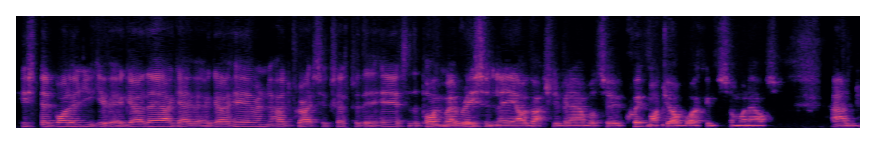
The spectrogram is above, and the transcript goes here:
he said, Why don't you give it a go there? I gave it a go here and had great success with it here to the point where recently I've actually been able to quit my job working for someone else and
